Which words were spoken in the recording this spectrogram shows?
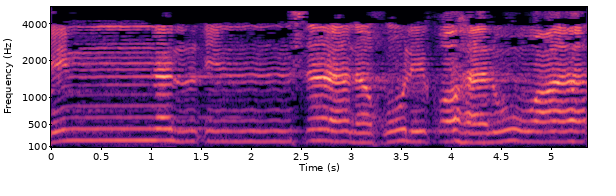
إن الإنسان خلق هلوعا.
